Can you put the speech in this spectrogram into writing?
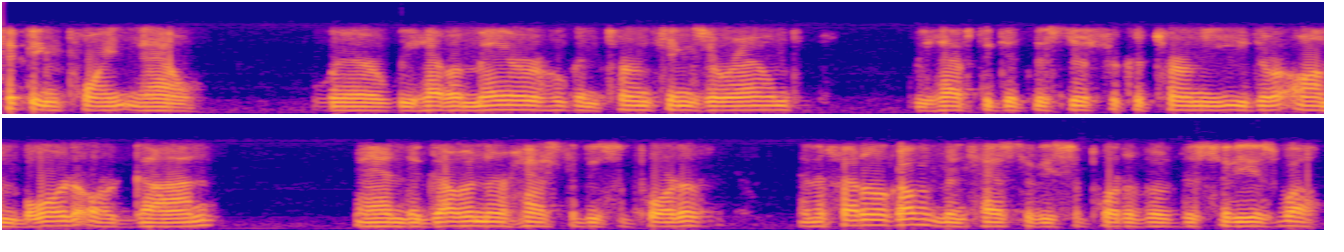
tipping point now, where we have a mayor who can turn things around. We have to get this district attorney either on board or gone, and the governor has to be supportive, and the federal government has to be supportive of the city as well.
